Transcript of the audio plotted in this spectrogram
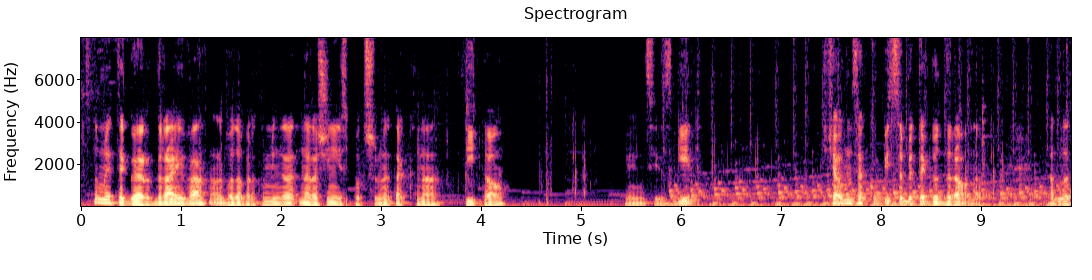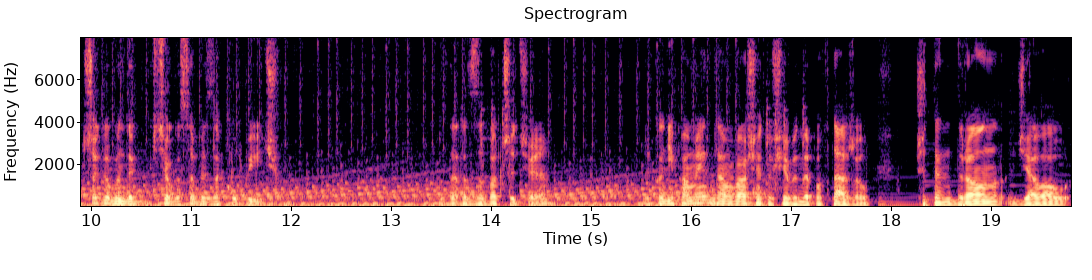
W sumie tego AirDrive'a, albo dobra, to mi na, na razie nie jest potrzebne tak na Tito. Więc jest git. Chciałbym zakupić sobie tego drona. A dlaczego będę chciał go sobie zakupić? Zaraz zobaczycie. Tylko nie pamiętam właśnie, tu się będę powtarzał. Czy ten dron działał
